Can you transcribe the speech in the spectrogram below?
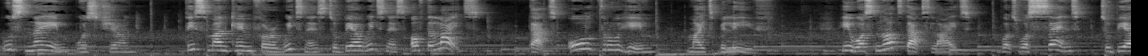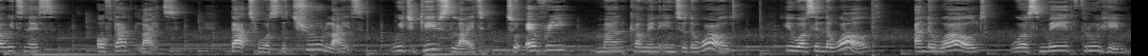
whose name was John. This man came for a witness to bear witness of the light that all through him might believe. He was not that light, but was sent to bear witness of that light. That was the true light, which gives light to every man coming into the world. He was in the world, and the world was made through him,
